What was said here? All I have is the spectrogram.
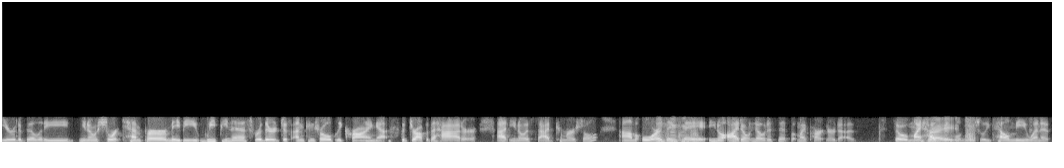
irritability, you know, short temper, maybe weepiness where they're just uncontrollably crying at the drop of the hat or at, you know, a sad commercial. Um, or they say, you know, I don't notice it, but my partner does. So my husband Right. will usually tell me when it's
